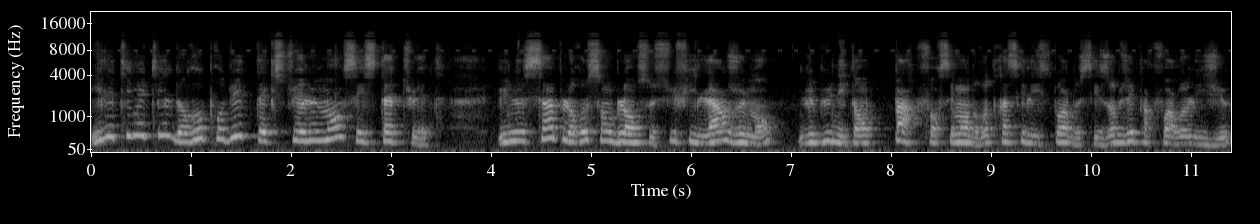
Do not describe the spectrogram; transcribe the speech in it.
Il est inutile de reproduire textuellement ces statuettes. Une simple ressemblance suffit largement, le but n'étant pas forcément de retracer l'histoire de ces objets parfois religieux,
